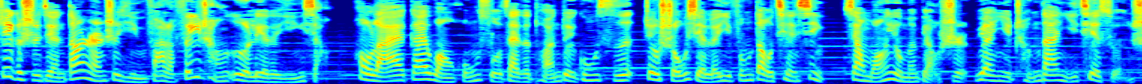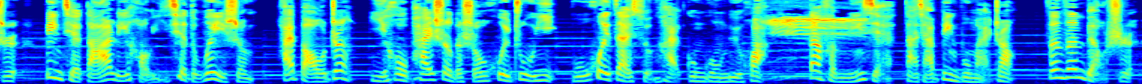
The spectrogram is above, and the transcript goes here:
这个事件当然是引发了非常恶劣的影响。后来，该网红所在的团队公司就手写了一封道歉信，向网友们表示愿意承担一切损失，并且打理好一切的卫生，还保证以后拍摄的时候会注意，不会再损害公共绿化。但很明显，大家并不买账，纷纷表示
